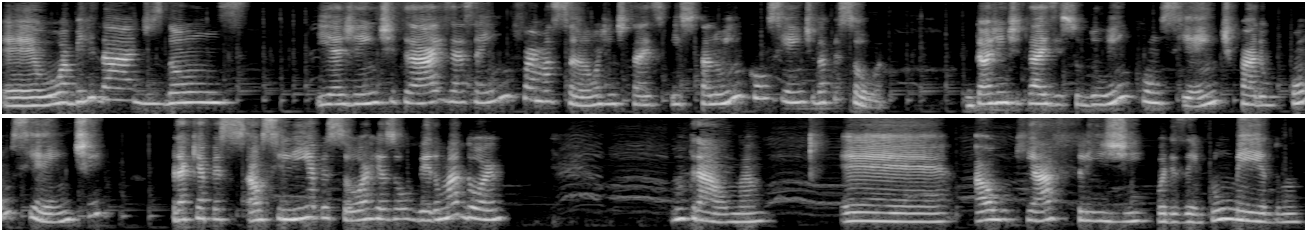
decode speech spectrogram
é, ou habilidades, dons, e a gente traz essa informação, a gente traz isso está no inconsciente da pessoa. Então a gente traz isso do inconsciente para o consciente para que a pessoa, auxilie a pessoa a resolver uma dor, um trauma, é, algo que a aflige, por exemplo, um medo,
